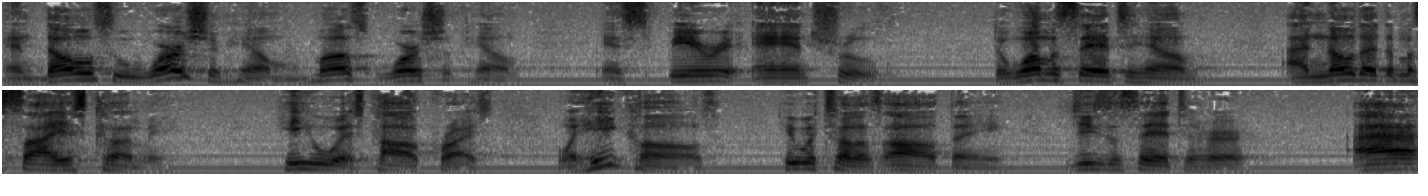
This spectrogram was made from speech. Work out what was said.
and those who worship him must worship him in spirit and truth. The woman said to him, I know that the Messiah is coming, he who is called Christ. When he comes, he will tell us all things. Jesus said to her, I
